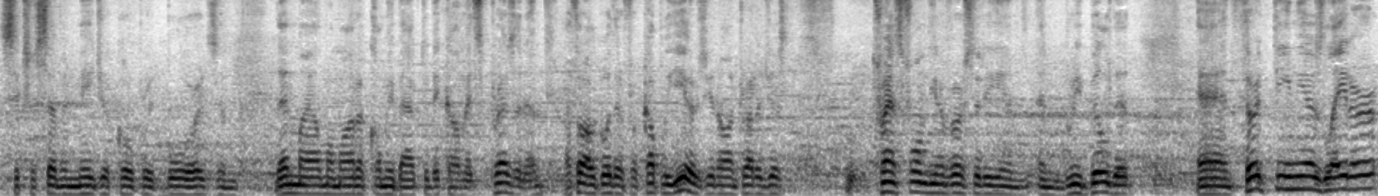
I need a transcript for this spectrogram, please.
six or seven major corporate boards and then my alma mater called me back to become its president. I thought I'll go there for a couple of years, you know, and try to just transform the university and, and rebuild it. And 13 years later,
